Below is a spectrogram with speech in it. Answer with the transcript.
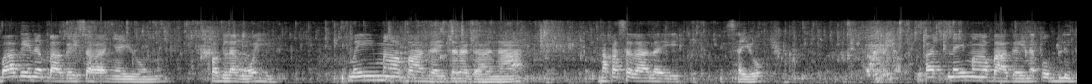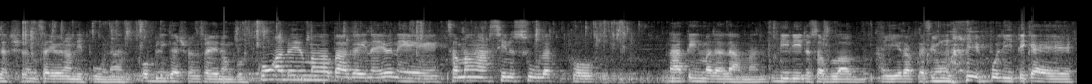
Bagay na bagay sa kanya yung paglangoy. May mga bagay talaga na nakasalalay sa'yo. At may mga bagay na obligasyon sa'yo ng lipunan. Obligasyon sa'yo ng gobyerno. Kung ano yung mga bagay na yun eh, sa mga sinusulat ko, natin malalaman. Hindi dito sa vlog. Mahirap kasi yung, yung politika eh,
